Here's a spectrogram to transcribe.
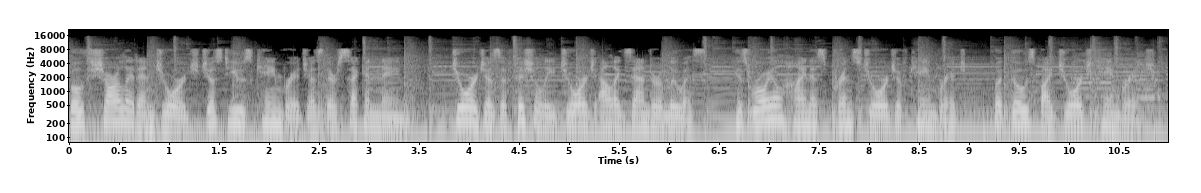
Both Charlotte and George just use Cambridge as their second name. George is officially George Alexander Lewis, His Royal Highness Prince George of Cambridge, but goes by George Cambridge.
